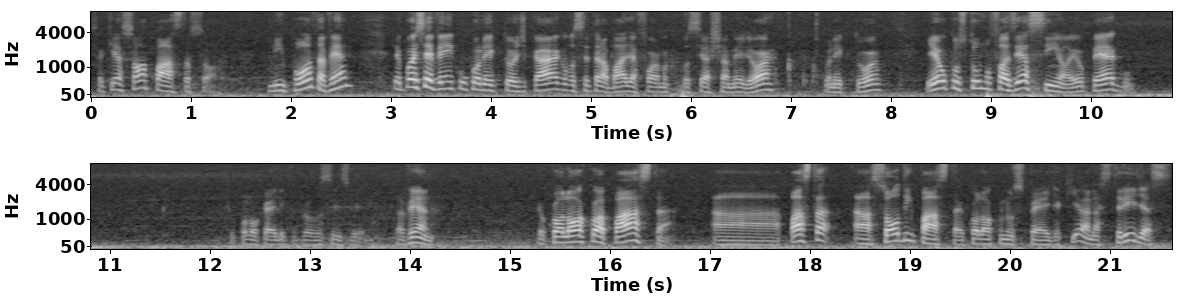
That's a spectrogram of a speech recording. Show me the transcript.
Isso aqui é só a pasta só. Limpou, tá vendo? Depois você vem com o conector de carga, você trabalha a forma que você achar melhor, conector. Eu costumo fazer assim, ó, eu pego Deixa eu colocar ele aqui para vocês verem. Tá vendo? Eu coloco a pasta, a pasta, a solda em pasta, eu coloco nos pads aqui, ó, nas trilhas,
